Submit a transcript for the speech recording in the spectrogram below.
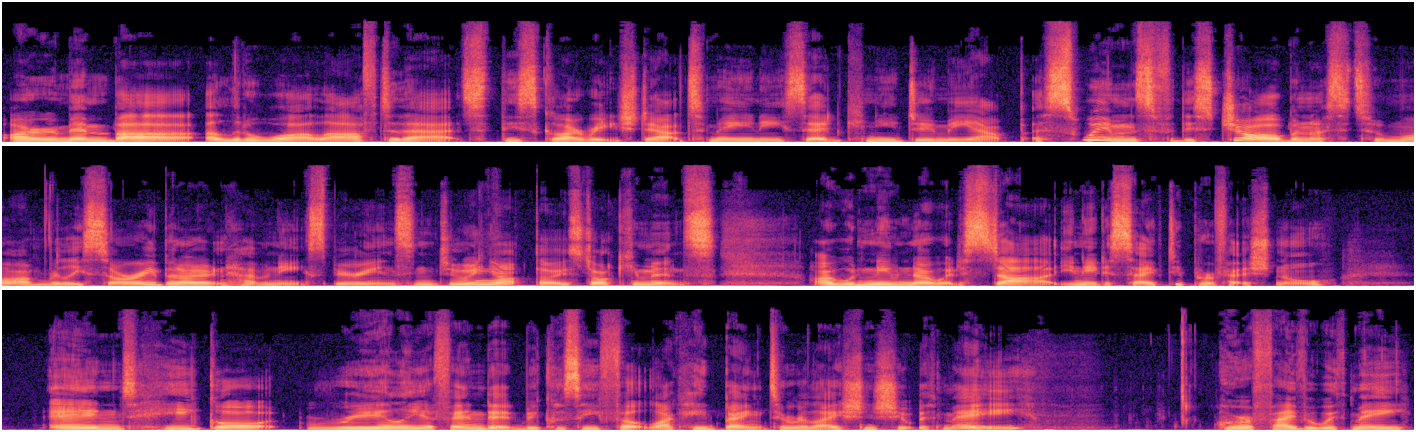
I remember a little while after that, this guy reached out to me and he said, Can you do me up a SWMS for this job? And I said to him, Well, I'm really sorry, but I don't have any experience in doing up those documents. I wouldn't even know where to start. You need a safety professional. And he got really offended because he felt like he'd banked a relationship with me or a favour with me,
